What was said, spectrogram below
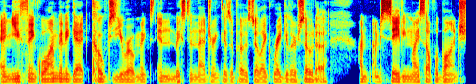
and you think, well, I'm going to get Coke Zero mixed in mixed in that drink as opposed to like regular soda, I'm, I'm saving myself a bunch.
